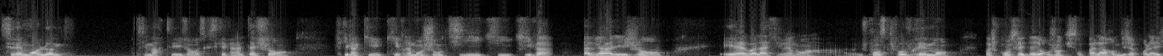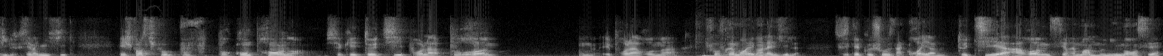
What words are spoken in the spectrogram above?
C'est vraiment l'homme qui marque les gens parce que c'est quelqu'un d'attachant, c'est quelqu'un qui est, vraiment gentil, qui, va vers les gens. Et euh, voilà, c'est vraiment. je pense qu'il faut vraiment. Moi, je conseille d'ailleurs aux gens qui sont pas à la Rome déjà pour la vie parce que c'est magnifique. Et je pense qu'il faut pour, comprendre ce qu'est Totti pour la pour Rome et pour la Roma, il faut vraiment aller dans la ville. Parce que c'est quelque chose d'incroyable. Totti à Rome, c'est vraiment un monument, c'est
